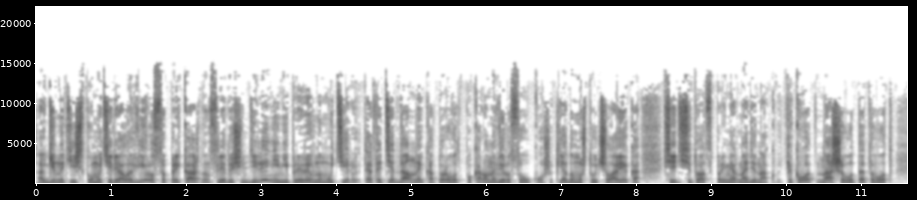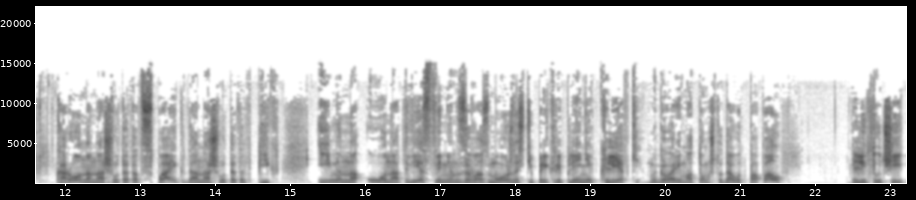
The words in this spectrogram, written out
а, генетического материала вируса при каждом следующем делении непрерывно мутирует. Это те данные, которые вот по коронавирусу у кошек. Я думаю, что у человека все эти ситуации примерно одинаковые. Так вот, наша вот эта вот корона, наш вот этот спайк, да, наш вот этот пик, именно он ответственен за возможности прикрепления клетки. Мы говорим о том, что да, вот попал летучий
